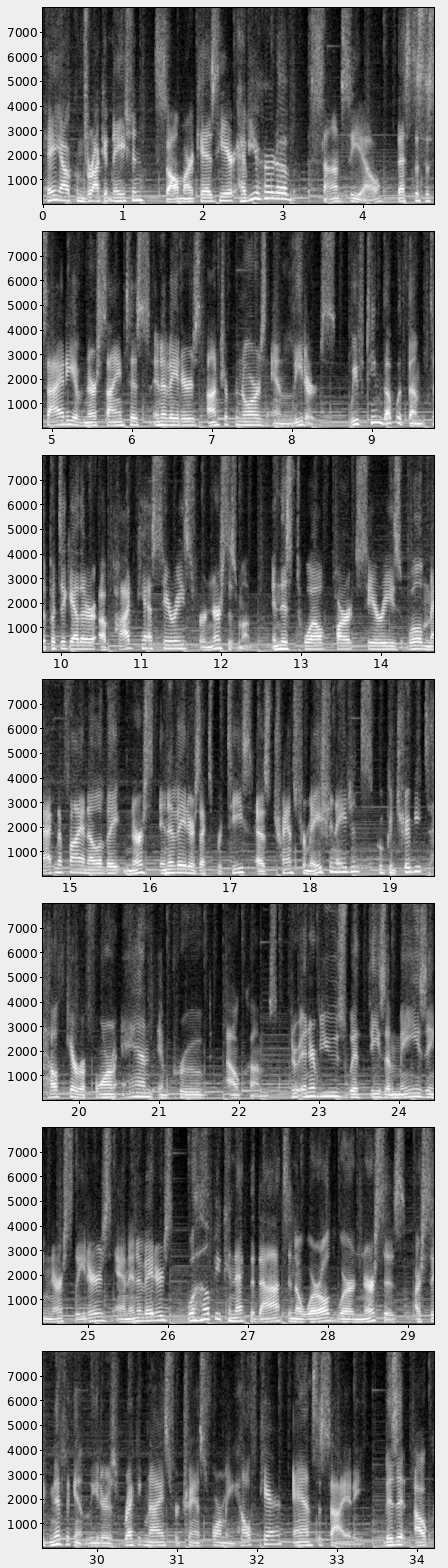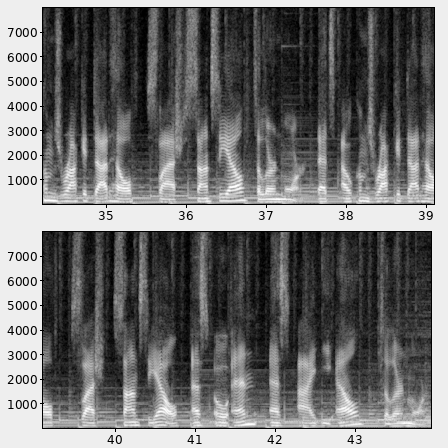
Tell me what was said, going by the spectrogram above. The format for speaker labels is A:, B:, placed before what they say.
A: Hey, Outcomes Rocket Nation. Saul Marquez here. Have you heard of SONSIEL? That's the Society of Nurse Scientists, Innovators, Entrepreneurs, and Leaders. We've teamed up with them to put together a podcast series for Nurses Month. In this 12 part series, we'll magnify and elevate nurse innovators' expertise as transformation agents who contribute to healthcare reform and improved outcomes. Through interviews with these amazing nurse leaders and innovators, we'll help you connect the dots in a world where nurses are significant leaders recognized for transforming healthcare and society. Visit outcomesrocket.health slash Sonsiel to learn more. That's outcomesrocket.health slash Sonsiel, S O N S I E L, to learn more.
